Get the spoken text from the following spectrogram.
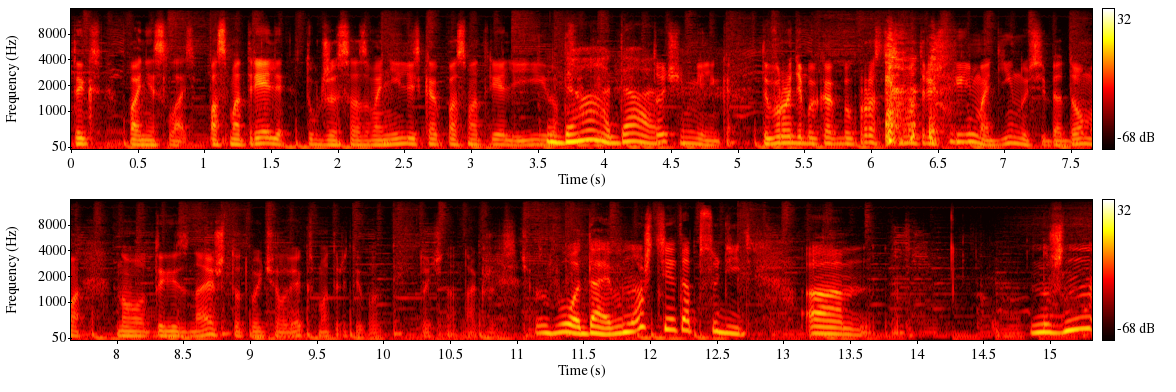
Тыкс, понеслась. Посмотрели, тут же созвонились, как посмотрели, и Да, обсудили. да. Это очень миленько. Ты вроде бы как бы просто смотришь фильм один у себя дома, но ты знаешь, что твой человек смотрит его точно так же сейчас. Вот, да, и вы можете это обсудить. Нужны,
